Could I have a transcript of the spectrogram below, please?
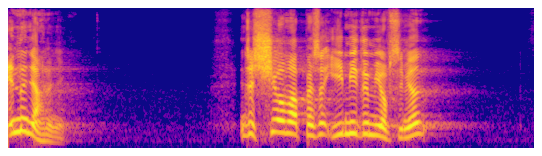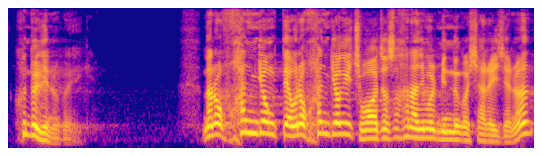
있느냐 얘기. 이제 시험 앞에서 이 믿음이 없으면 흔들리는 거예요. 이게. 나는 환경 때문에 환경이 좋아져서 하나님을 믿는 것이 아니라 이제는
